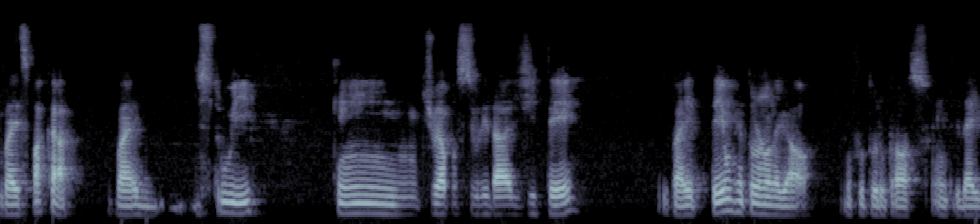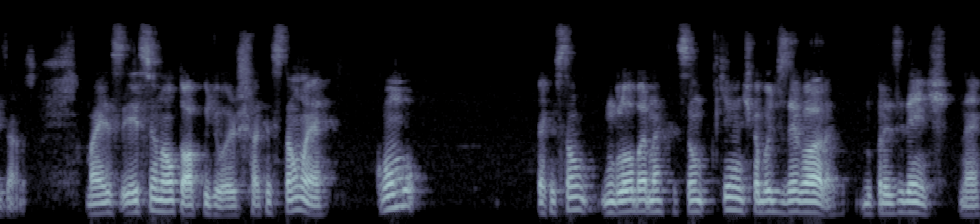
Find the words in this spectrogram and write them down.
vai espacar, vai destruir quem tiver a possibilidade de ter, vai ter um retorno legal no futuro próximo, entre 10 anos. Mas esse não é o tópico de hoje. A questão é como a questão engloba na questão que a gente acabou de dizer agora, do presidente, né?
